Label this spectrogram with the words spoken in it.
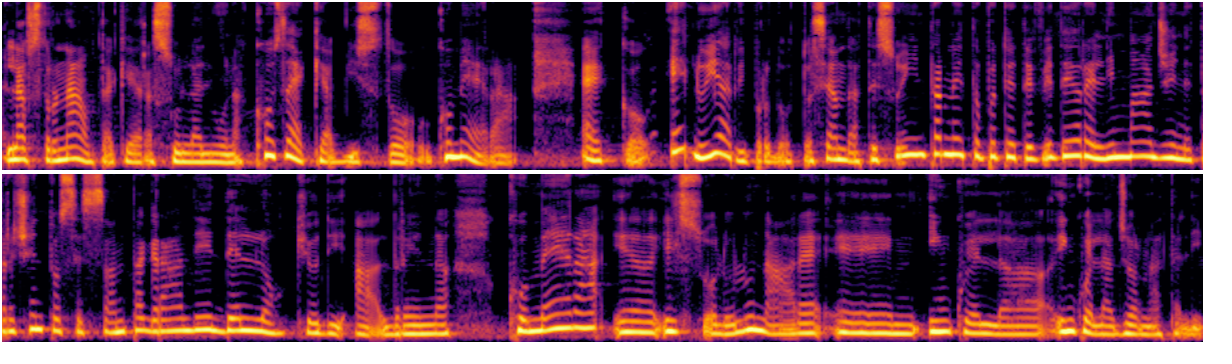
l'astronauta che era sulla Luna? Cosa cos'è che ha visto, com'era. Ecco, e lui ha riprodotto. Se andate su internet potete vedere l'immagine 360 gradi dell'occhio di Aldrin, com'era eh, il suolo lunare eh, in, quel, in, quella giornata lì.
